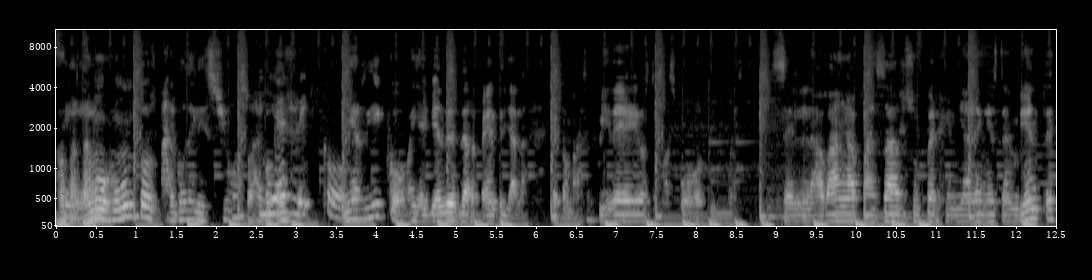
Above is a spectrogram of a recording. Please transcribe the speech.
Compartamos juntos algo delicioso, algo y es rico. Y es rico. Y ahí viene de, repente ya la, que tomas videos, tomas fotos, pues se la van a pasar súper genial en este ambiente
